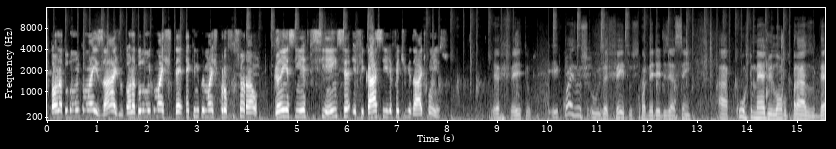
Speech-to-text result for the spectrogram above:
torna tudo muito mais ágil, torna tudo muito mais técnico e mais profissional. Ganha-se em eficiência, eficácia e efetividade com isso. Perfeito. E quais os, os efeitos, poderia dizer assim, a curto, médio e longo prazo de,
